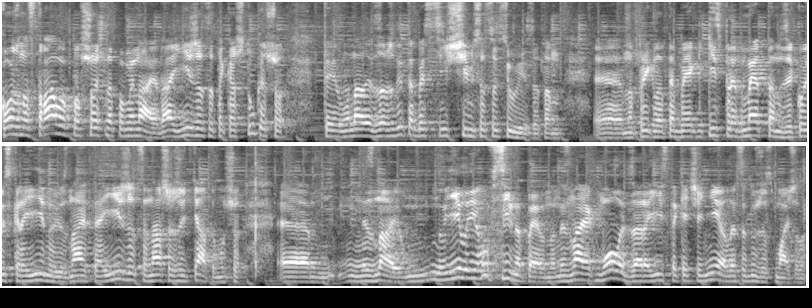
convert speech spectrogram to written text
кожна страва про щось напоминає. Да? Їжа це така штука, що ти, вона завжди тебе з чимось асоціюється. Там, е, наприклад, тебе як якийсь предмет там, з якоюсь країною, знаєте, а їжа це наше життя, тому що е, не знаю, ну їли його всі, напевно. Не знаю, як молодь зараз їсть таке чи ні, але це дуже смачно.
